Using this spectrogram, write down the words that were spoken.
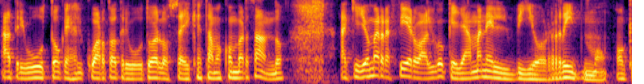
atributo, que es el cuarto atributo de los seis que estamos conversando, aquí yo me refiero a algo que llaman el biorritmo, ¿ok?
